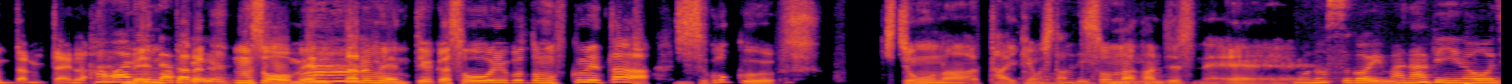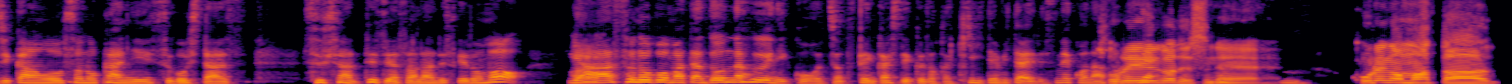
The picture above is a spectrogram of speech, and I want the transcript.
うんだみたいな。変わるんだっていう。メンタル、うん、そう、メンタル面っていうかそういうことも含めた、すごく貴重な体験をした。そね。そんな感じですね。ええものすごい学びの時間をその間に過ごした鈴木さん、哲也さんなんですけども、いやー、その後またどんな風にこう、ちょっと展開していくのか聞いてみたいですね、この後ね。れがですね、うん。これがまた、うん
